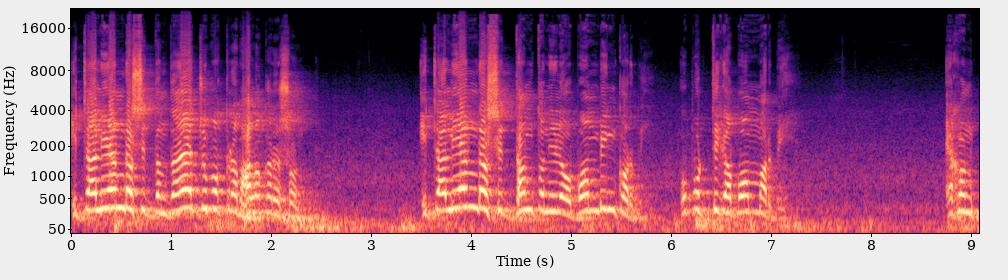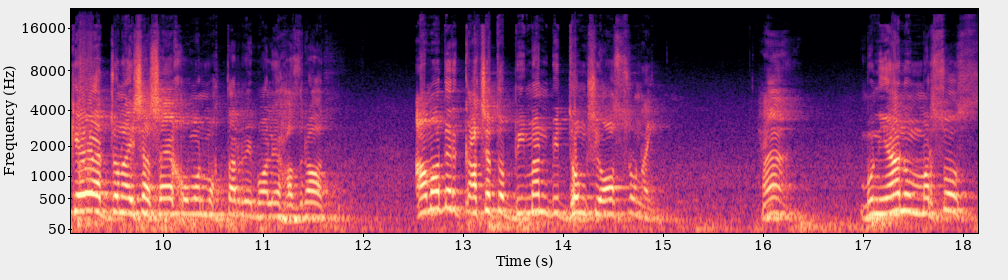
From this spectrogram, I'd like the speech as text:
ইটালিয়ানরা সিদ্ধান্ত, এ যুবকরা ভালো করে শোন। ইটালিয়ানরা সিদ্ধান্ত নিল বম্বিং করবে, উপর থেকে বম মারবে। এখন কেউ একজন আইসা শেখ ওমর মুখতার রে বলে হজরত আমাদের কাছে তো বিমান বিধ্বংসী অস্ত্র নাই। হ্যাঁ বুনিয়ানুম মারসুস।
